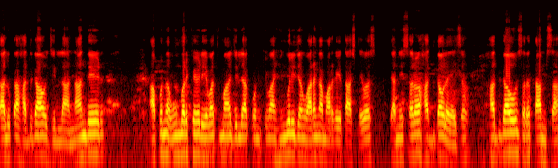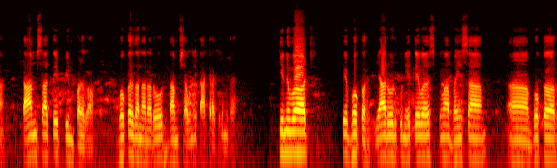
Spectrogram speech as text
तालुका हातगाव जिल्हा नांदेड आपण उंबरखेड यवतमाळ जिल्ह्याकडून किंवा हिंगोली जेव्हा वारंगा मार्ग येत असतेवस त्यांनी सरळ हातगावला यायचं. हातगावहून सरळ तामसा तामसा ते पिंपळगाव. भोकर जाणारा रोड तामशाहून एक अकरा किलोमीटर आहे. किनवट ते भोकर या रोडकडून येतेवस किंवा भैंसा भोकर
